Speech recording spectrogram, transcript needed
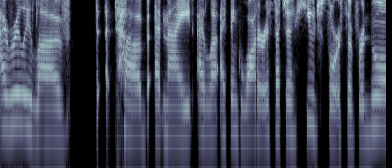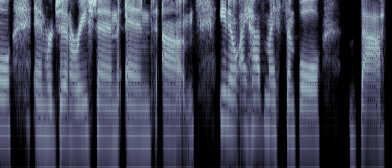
I really love tub at night. I love, I think water is such a huge source of renewal and regeneration. And, um, you know, I have my simple bath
